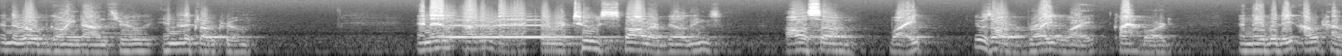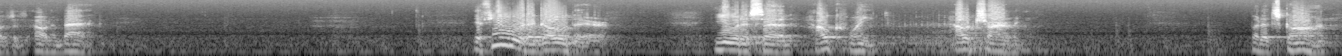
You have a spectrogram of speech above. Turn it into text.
and the rope going down through into the cloakroom. And then out back, there were two smaller buildings, also white. It was all bright white, clapboard, and they were the outhouses out and back. If you were to go there, you would have said, how quaint, how charming. But it's gone,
